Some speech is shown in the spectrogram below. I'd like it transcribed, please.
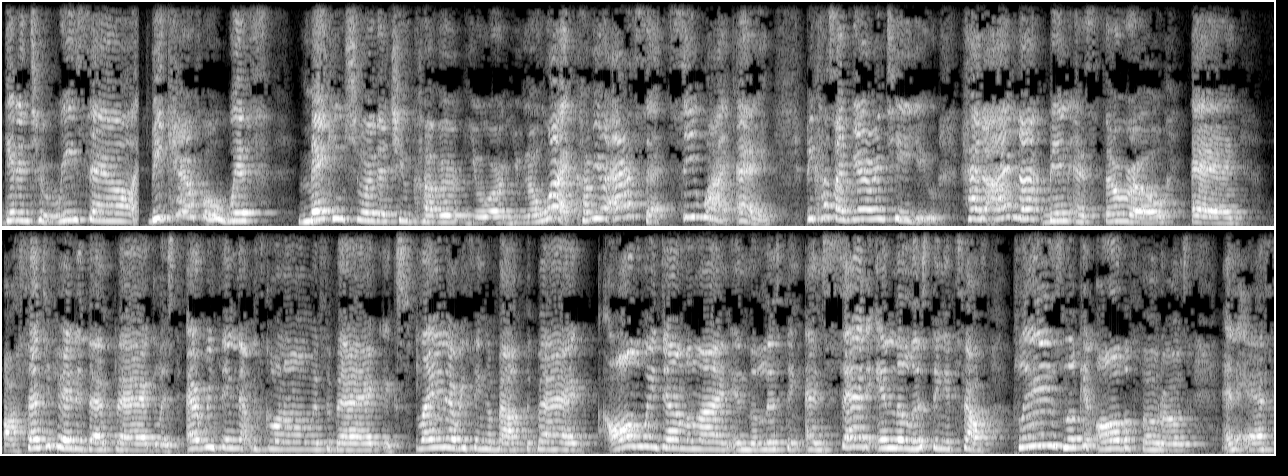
get into resale. Be careful with making sure that you cover your, you know what, cover your assets, CYA. Because I guarantee you, had I not been as thorough and authenticated that bag, list everything that was going on with the bag, explain everything about the bag, all the way down the line in the listing, and said in the listing itself, please look at all the photos and ask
